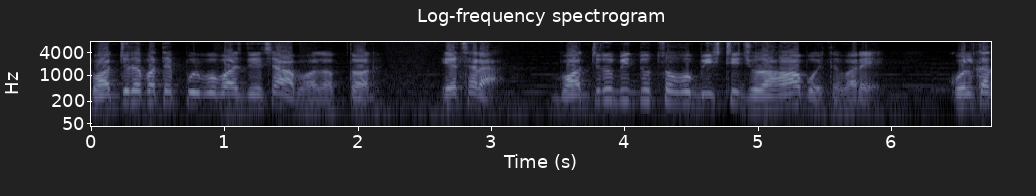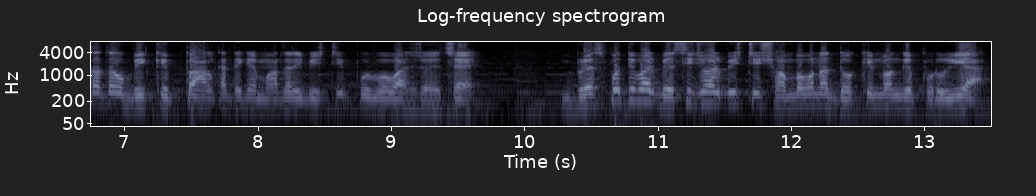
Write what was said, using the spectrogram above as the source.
বজ্রপাতের পূর্বাভাস দিয়েছে আবহাওয়া দপ্তর। এছাড়া বজ্র বিদ্যুৎ সহ বৃষ্টি ঝোড়া হাওয়া বইতে পারে। কলকাতাতেও বিক্ষিপ্ত হালকা থেকে মাঝারি বৃষ্টির পূর্বাভাস রয়েছে। বৃহস্পতিবার বেশি ঝড় বৃষ্টির সম্ভাবনা দক্ষিণবঙ্গে পুরুলিয়া,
